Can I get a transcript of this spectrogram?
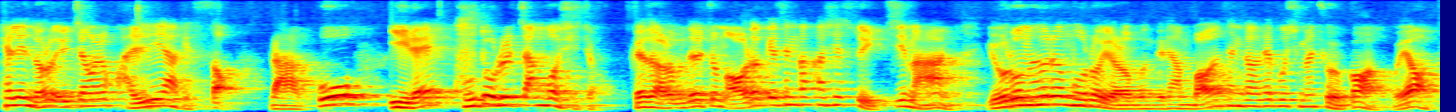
캘린더로 일정을 관리하겠어. 라고 일의 구도를 짠 것이죠. 그래서 여러분들 좀 어렵게 생각하실 수 있지만 이런 흐름으로 여러분들이 한번 생각을 해보시면 좋을 것 같고요.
